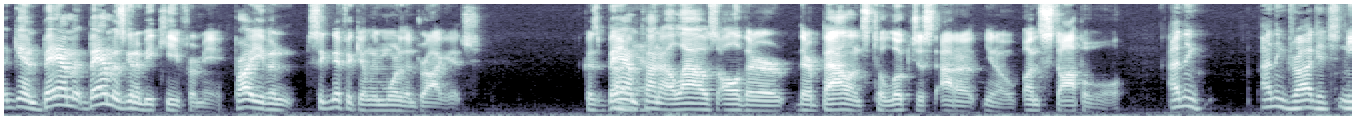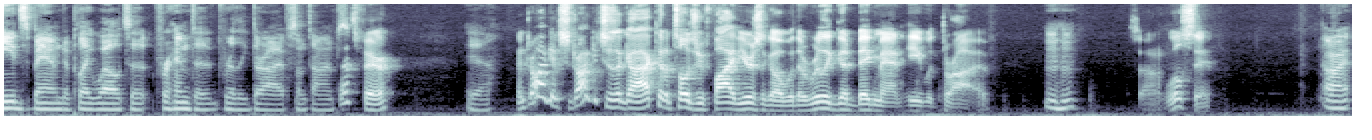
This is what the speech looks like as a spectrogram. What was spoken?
again, Bam Bam is going to be key for me. Probably even significantly more than Dragic, because Bam Oh, yeah. kind of allows all their their balance to look just out of you know unstoppable. I think I think Dragic needs Bam to play well to for him to really thrive sometimes. That's fair. yeah. And Dragic, Dragic is a guy I could have told you five years ago with a really good big man he would thrive. Mhm. So we'll see. All right.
